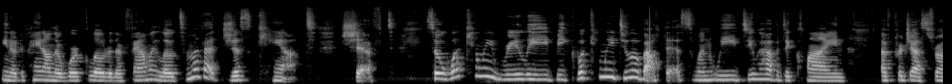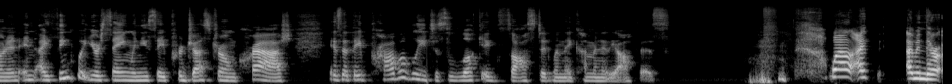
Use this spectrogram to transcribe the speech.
you know, depending on their workload or their family load, some of that just can't shift. So what can we really be? What can we do about this when we do have a decline of progesterone? And, and I think what you're saying when you say progesterone crash is that they probably just look exhausted when they come into the office. well, I I mean, there are,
